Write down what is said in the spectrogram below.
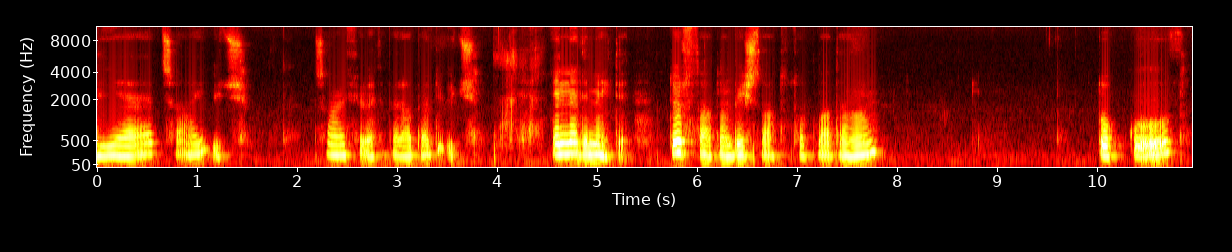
Eləyər çay 3. Çayın sürəti bərabərdir 3. Yəni nə deməkdir? 4 saatla 5 saatı topladım. 9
